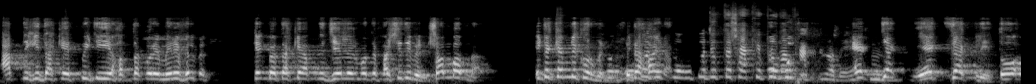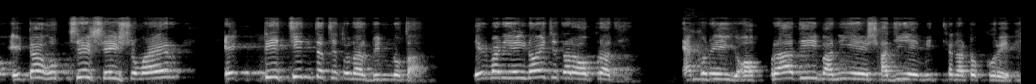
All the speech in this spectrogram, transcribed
আপনি কি তাকে পিটিয়ে হত্যা করে মেরে ফেলবেন? কিংবা তাকে আপনি জেলের মধ্যে ফাঁসি দিবেন? সম্ভব না। এটা কেমনি করবেন? এটা হয় না। উপযুক্ত- সাক্ষী প্রমাণ থাকতে হবে। এক্স্যাক্টলি এক্স্যাক্টলি তো এটা হচ্ছে সেই সময়ের একটি চিন্তা চেতনার ভিন্নতা। এর মানে এই নয় যে তারা অপরাধী। এখন এই অপরাধী বানিয়ে সাজিয়ে মিথ্যা নাটক করে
